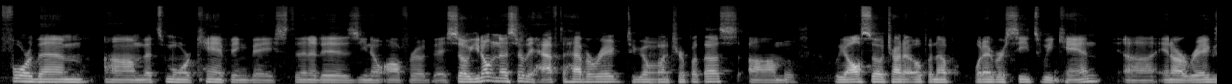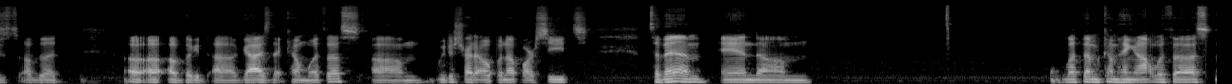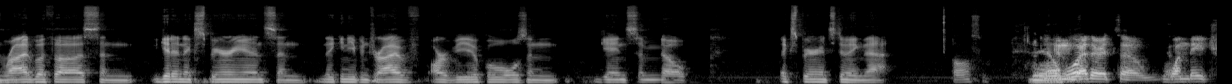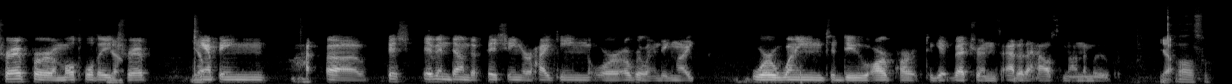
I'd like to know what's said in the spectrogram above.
for them. Um, that's more camping based than it is you know off-road based. So you don't necessarily have to have a rig to go on a trip with us. Um, we also try to open up whatever seats we can uh, in our rigs of the uh, uh, of the uh, guys that come with us um, we just try to open up our seats to them and um, let them come hang out with us and ride with us and get an experience and they can even drive our vehicles and gain some you know experience doing that Awesome. Yeah. And whether it's a one day trip or a multiple day Yeah. trip, Yep. camping, uh, fish, even down to fishing or hiking or overlanding, like we're wanting to do our part to get veterans out of the house and on the move. Yeah. Awesome.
